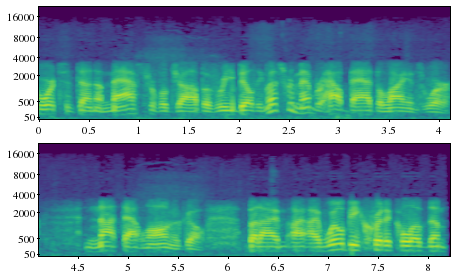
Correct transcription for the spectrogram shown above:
Schwartz have done a masterful job of rebuilding. Let's remember how bad the Lions were not that long ago. But I'm, I, I will be critical of them.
